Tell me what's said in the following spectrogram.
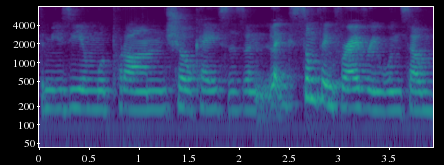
the museum would put on showcases and like something for everyone. So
